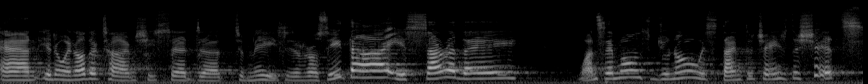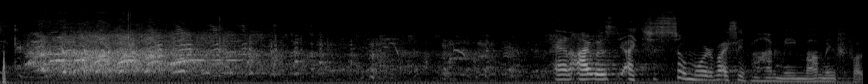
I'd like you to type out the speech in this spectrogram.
And, you know, in other times she said uh, to me, she said, Rosita, it's Saturday. Once a month, you know, it's time to change the shits. and I was I just so mortified. I said, Mommy, Mommy, for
